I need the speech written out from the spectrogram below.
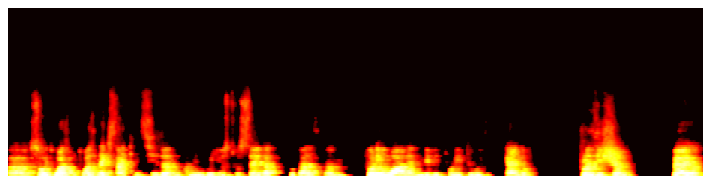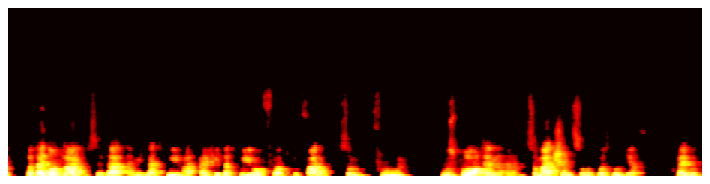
Uh, so it was it was an exciting season. I mean, we used to say that 2021 and maybe 22 is kind of transition period, but I don't like to say that. I mean that we I, feel that we offer to the fan some full full sport and uh, some action. So it was good. Yes, very good.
